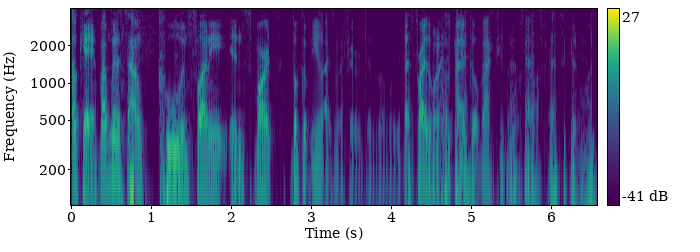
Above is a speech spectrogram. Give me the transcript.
Okay, if I'm going to sound cool and funny and smart, Book of Eli is my favorite Denzel movie. That's probably the one I, I go back to the most often. that's a good one.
